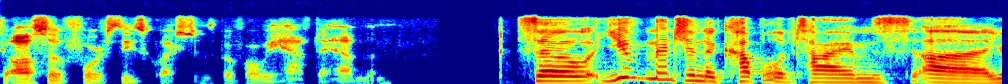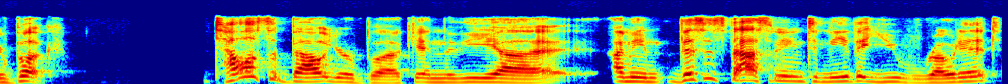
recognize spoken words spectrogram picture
to also force these questions before we have to have them. So you've mentioned a couple of times uh, your book, tell us about your book and the uh, i mean this is fascinating to me that you wrote it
